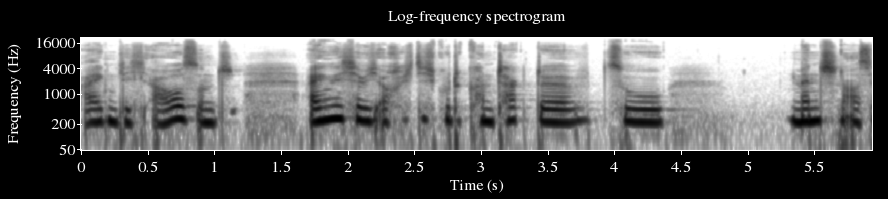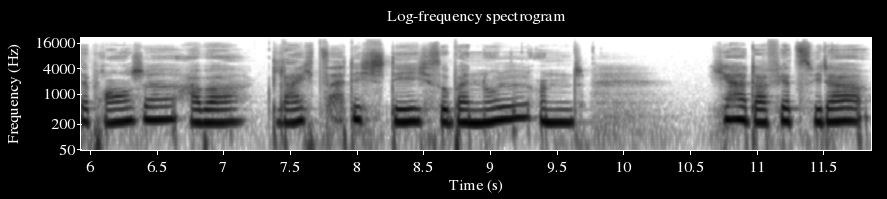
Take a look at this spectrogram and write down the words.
eigentlich aus und eigentlich habe ich auch richtig gute Kontakte zu Menschen aus der Branche, aber gleichzeitig stehe ich so bei Null und ja, darf jetzt wieder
